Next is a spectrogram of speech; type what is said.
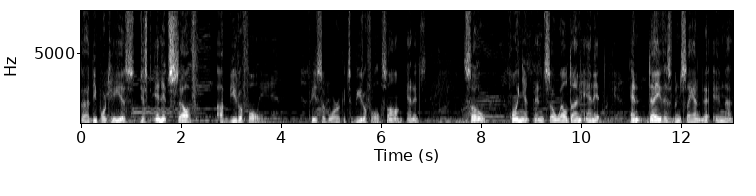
Uh, Deportee is just in itself a beautiful piece of work. It's a beautiful song, and it's so poignant and so well done. And it, and Dave has been saying in the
